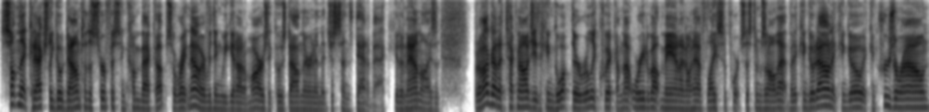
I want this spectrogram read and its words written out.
Something that could actually go down to the surface and come back up. So right now, everything we get out of Mars, it goes down there and then it just sends data back. It Mhm. analyzes. But if I've got a technology that can go up there really quick, I'm not worried about man. I don't have life support systems and all that, but it can go down, it can go, it can cruise around,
